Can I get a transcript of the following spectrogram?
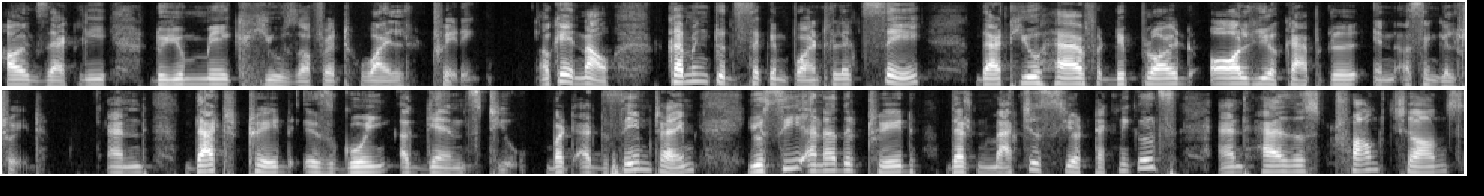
how exactly do you make use of it while trading. Okay now coming to the second point let's say that you have deployed all your capital in a single trade and that trade is going against you. But at the same time you see another trade that matches your technicals and has a strong chance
